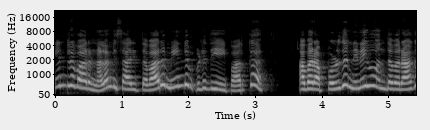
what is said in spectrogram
என்றவாறு நலம் விசாரித்தவாறு மீண்டும் விடுதியை பார்க்க அவர் அப்பொழுது நினைவு வந்தவராக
